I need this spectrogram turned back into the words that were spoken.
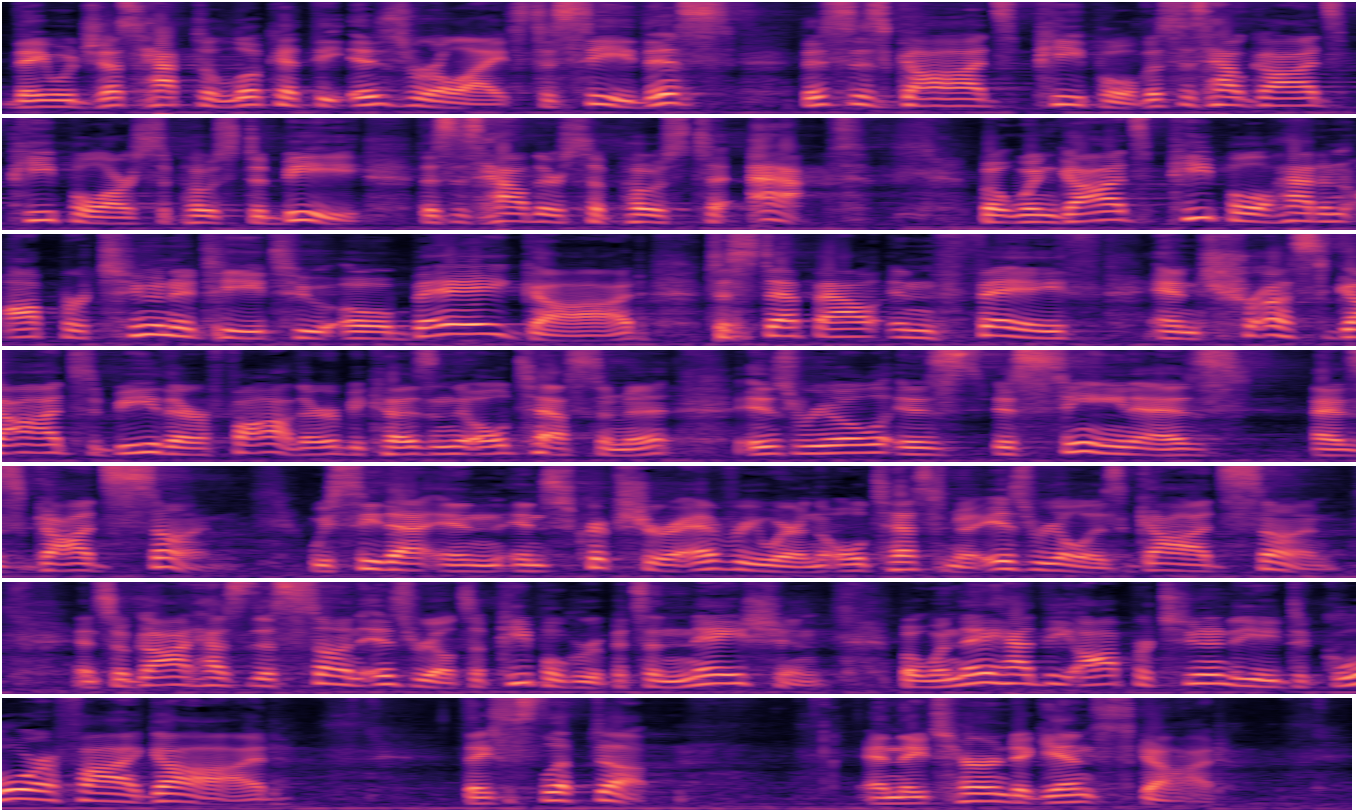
they would just have to look at the Israelites to see this, this is God's people. This is how God's people are supposed to be. This is how they're supposed to act. But when God's people had an opportunity to obey God, to step out in faith and trust God to be their father, because in the Old Testament, Israel is, is seen as, as God's son. We see that in, in Scripture everywhere in the Old Testament. Israel is God's son. And so God has this son, Israel. It's a people group, it's a nation. But when they had the opportunity to glorify God, they slipped up and they turned against God.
